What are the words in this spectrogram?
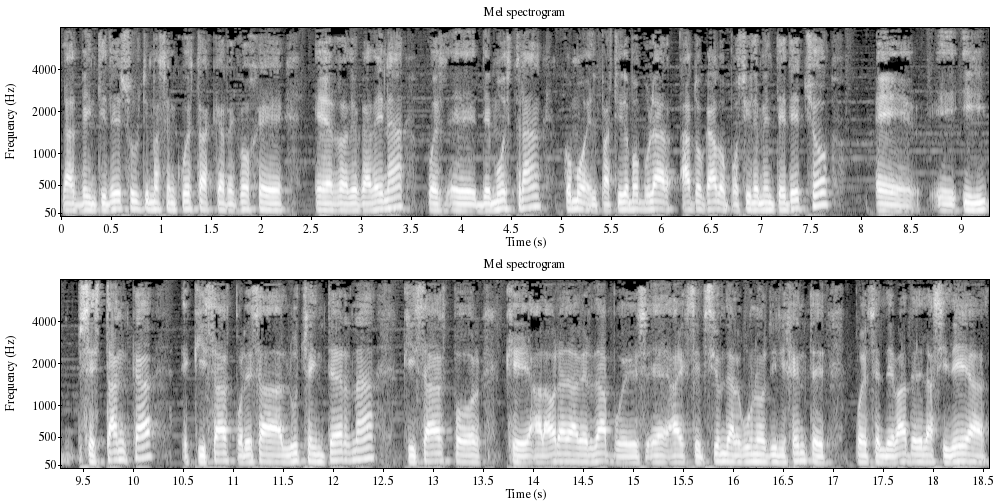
las 23 últimas encuestas que recoge eh, Radio Cadena, pues eh, demuestran cómo el Partido Popular ha tocado posiblemente techo, eh, y, se estanca eh, quizás por esa lucha interna, quizás por que a la hora de la verdad, pues a excepción de algunos dirigentes, pues el debate de las ideas,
